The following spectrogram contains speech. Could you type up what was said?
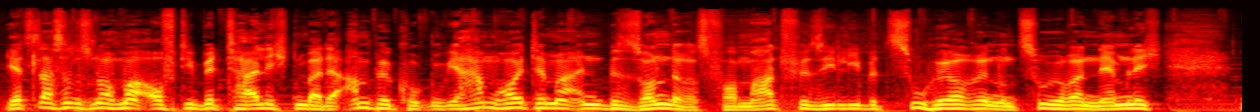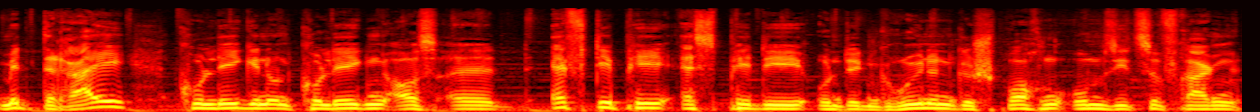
Jetzt lass uns nochmal auf die Beteiligten bei der Ampel Ampel gucken. Wir haben heute mal ein besonderes Format für Sie, liebe Zuhörerinnen und Zuhörer, nämlich mit drei Kolleginnen und Kollegen aus äh, FDP, SPD und den Grünen gesprochen, um Sie zu fragen,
